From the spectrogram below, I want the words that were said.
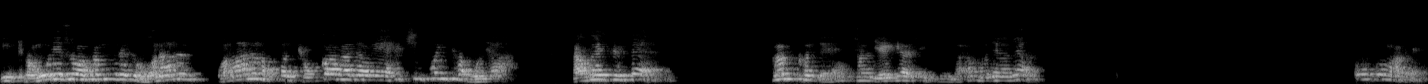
이 경우의 수와 확률에서 원하는 원하는 어떤 교과 과정의 핵심 포인트가 뭐냐? 라고 했을 때 그런컨대 전 얘기할 수 있습니다. 뭐냐면 꼼꼼하게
